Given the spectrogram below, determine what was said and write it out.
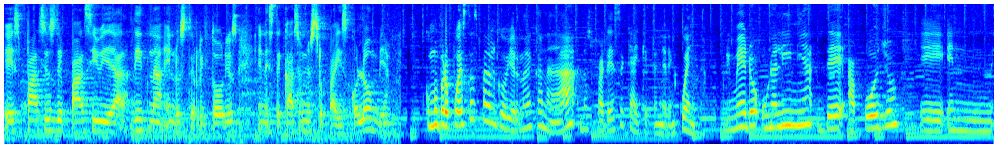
espacios de paz y vida digna en los territorios, en este caso en nuestro país Colombia. Como propuestas para el gobierno de Canadá nos parece que hay que tener en cuenta. Primero, una línea de apoyo eh, en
